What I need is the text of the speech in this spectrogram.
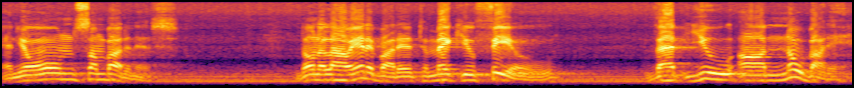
and your own somebodyness. Don't allow anybody to make you feel that you are nobody.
